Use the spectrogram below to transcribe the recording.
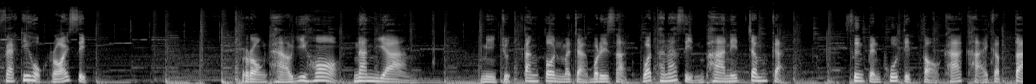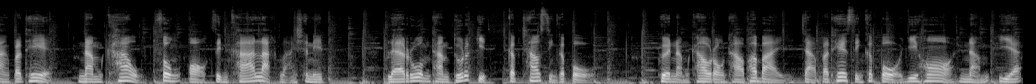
แฟกต์ที่ 610 รองเท้ายี่ห้อ นันยาง มีจุดตั้งต้นมาจากบริษัทวัฒนศิลป์พาณิชย์จำกัด ซึ่งเป็นผู้ติดต่อค้าขายกับต่างประเทศนำเข้าส่งออกสินค้าหลากหลายชนิด และร่วมทำธุรกิจกับชาวสิงคโปร์เพื่อนำเข้ารองเท้าผ้าใบจากประเทศสิงคโปร์ยี่ห้อหนำเอียะ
